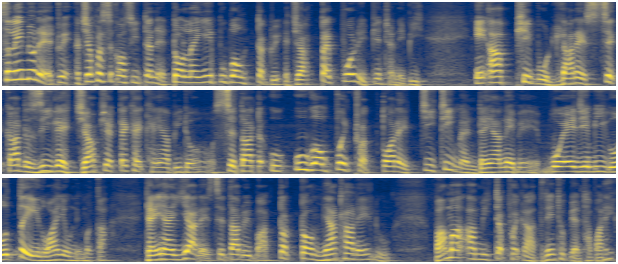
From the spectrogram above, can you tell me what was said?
စလင်းမြို့နယ်အတွင်းအကြမ်းဖက်စစ်ကောင်စီတပ်နဲ့တော်လန်ရေးပူးပေါင်းတပ်တွေအကြားတိုက်ပွဲတွေပြင်းထန်နေပြီးအင်အားဖြည့်ဖို့လာတဲ့စစ်ကားတစ်စီးလဲကြားဖြတ်တိုက်ခိုက်ခံရပြီးတော့စစ်သားတအူဦးကောင်းပွင့်ထွက်သွားတဲ့ကြည်ထိမှန်ဒဏ်ရာနဲ့ပဲပွဲချင်းပြီးကိုတေသွားရုံနဲ့မကဒဏ်ရာရတဲ့စစ်သားတွေပါတော်တော်များထားတယ်လို့ ဘာမာအာမီတပ်ဖွဲ့ကသတင်းထုတ်ပြန်ထားပါတယ်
